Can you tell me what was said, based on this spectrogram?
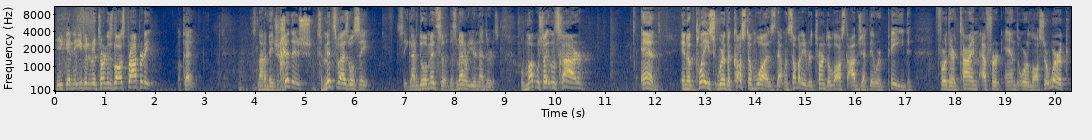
He can even return his lost property. Okay, it's not a major chiddush. It's a mitzvah, as we'll see. So you got to do a mitzvah. It doesn't matter what your nether is. And in a place where the custom was that when somebody returned a lost object, they were paid for their time, effort, and or loss or work.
